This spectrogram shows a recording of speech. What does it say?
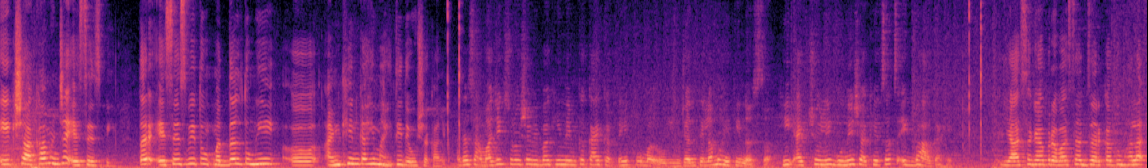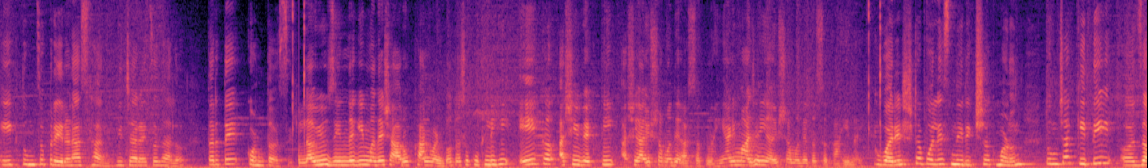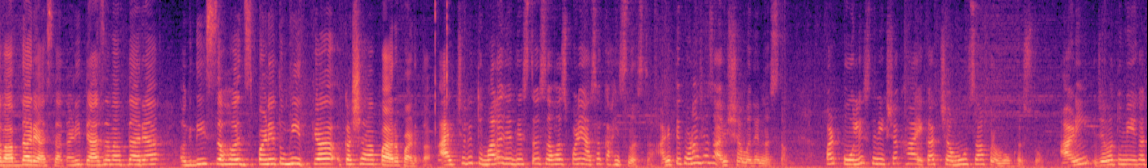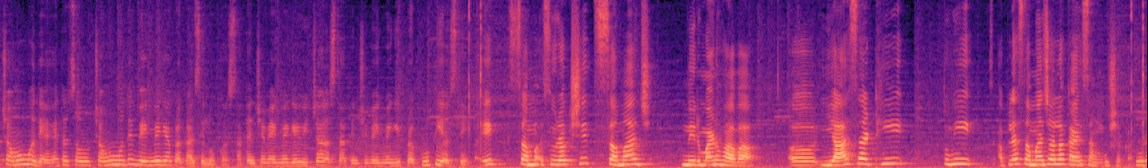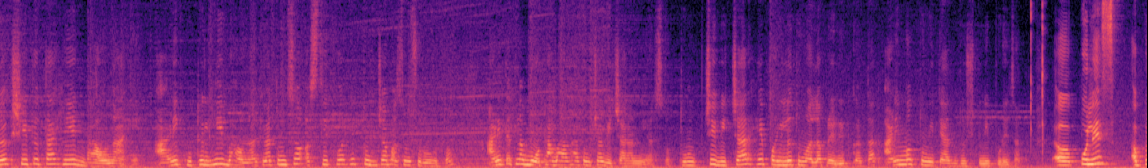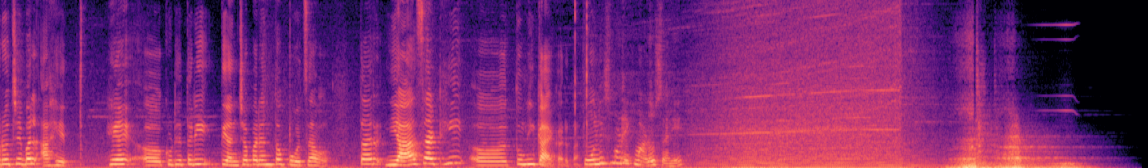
एक शाखा म्हणजे एस एस बी तर एस एस बी बद्दल तुम्ही अ, आणखीन काही माहिती देऊ शकाल का? आता सामाजिक सुरक्षा विभाग ही नेमकं काय करते हे पु- म- जनतेला माहिती नसतं. ही ॲक्च्युली गुन्हे शाखेचाच एक भाग आहे. या सगळ्या प्रवासात जर का तुम्हाला एक तुमचं प्रेरणास्थान विचारायचं झालं तर ते कोणतं असेल? लव यू जिंदगीमध्ये शाहरुख खान म्हणतो तसं कुठलीही एक अशी व्यक्ती अशी आयुष्यामध्ये असत नाही आणि माझ्याही आयुष्यामध्ये तसं काही नाही. वरिष्ठ पोलीस निरीक्षक म्हणून तुमच्या किती जबाबदाऱ्या असतात? आणि त्या जबाबदाऱ्या अगदी सहजपणे तुम्ही इतक्या कशा पार पाडता? ॲक्च्युली तुम्हाला जे दिसतं सहजपणे असं काहीच नसतं. आणि ते कोणाच्याच आयुष्यामध्ये नसतं. पण पोलीस निरीक्षक हा एका चमूचा प्रमुख असतो. आणि जेव्हा तुम्ही एका चमूमध्ये आहे तर चमू चमूमध्ये वेगवेगळ्या प्रकारचे लोक असतात. त्यांचे वेगवेगळे विचार असतात त्यांची वेगवेगळी प्रकृती असते. एक सम सुरक्षित समाज निर्माण व्हावा यासाठी तुम्ही आपल्या समाजाला काय सांगू शकाल? सुरक्षितता ही एक भावना आहे. आणि कुठलीही भावना किंवा तुमचं अस्तित्व हे तुमच्यापासून सुरू होतं आणि त्यातला मोठा भाग हा तुमच्या विचारांनी असतो. तुमचे विचार हे पहिलं तुम्हाला प्रेरित करतात आणि मग तुम्ही त्या दृष्टीने पुढे जाता. पोलीस अप्रोचेबल आहेत हे कुठेतरी त्यांच्यापर्यंत पोहोचावं. तर यासाठी तुम्ही काय करता? पोलीस म्हणून एक माणूस आहे.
